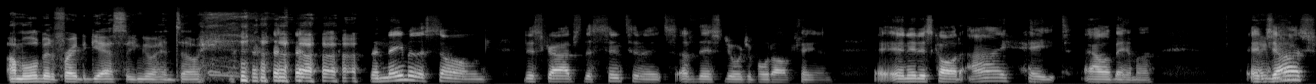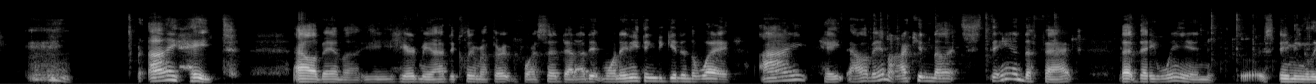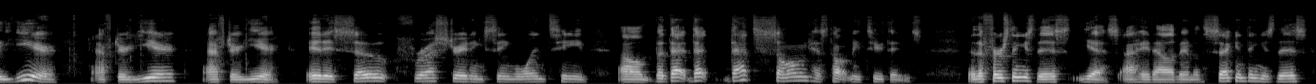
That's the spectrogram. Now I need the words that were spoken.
I'm a little bit afraid to guess, so you can go ahead and tell me. the name of the song describes the sentiments of this Georgia Bulldog fan, and it is called "I Hate Alabama." And Amen. Josh, I hate Alabama. You heard me. I had to clear my throat before I said that. I didn't want anything to get in the way. I hate Alabama. I cannot stand the fact that they win seemingly year after year after year. It is so frustrating seeing one team. Um, but that that that song has taught me two things. And the first thing is this: yes, I hate Alabama. The second thing is this:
